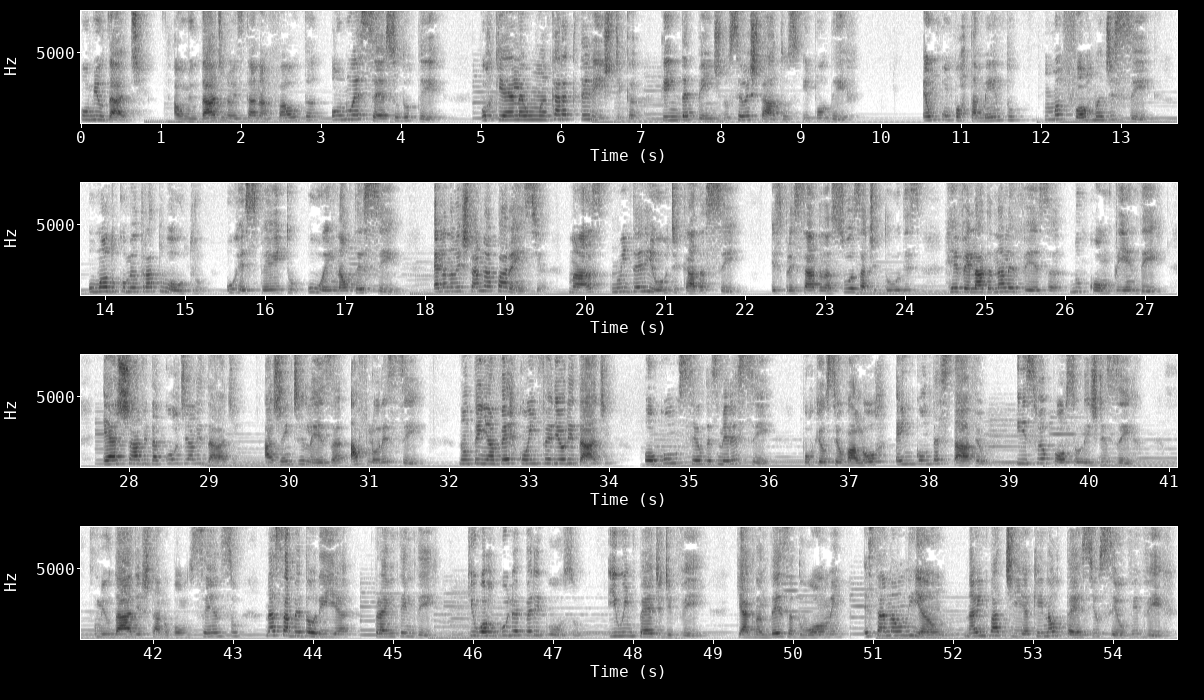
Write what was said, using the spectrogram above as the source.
Humildade. A humildade não está na falta ou no excesso do ter, porque ela é uma característica que independe do seu status e poder. É um comportamento, uma forma de ser, o modo como eu trato o outro, o respeito, o enaltecer. Ela não está na aparência, mas no interior de cada ser, expressada nas suas atitudes, revelada na leveza, no compreender. É a chave da cordialidade a gentileza a florescer. Não tem a ver com inferioridade ou com o seu desmerecer, porque o seu valor é incontestável. Isso eu posso lhes dizer. Humildade está no bom senso, na sabedoria para entender que o orgulho é perigoso e o impede de ver que a grandeza do homem está na união, na empatia que enaltece o seu viver.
